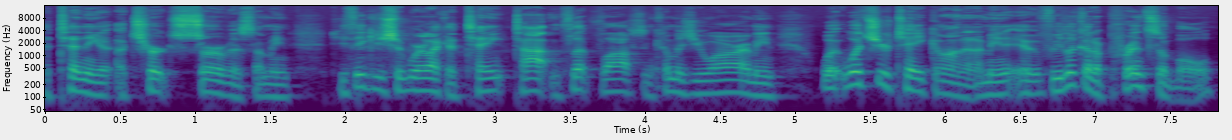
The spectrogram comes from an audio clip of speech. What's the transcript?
attending a, a church service? I mean, do you think you should wear like a tank top and flip flops and come as you are? I mean, what, what's your take on it? I mean, if we look at a principle,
